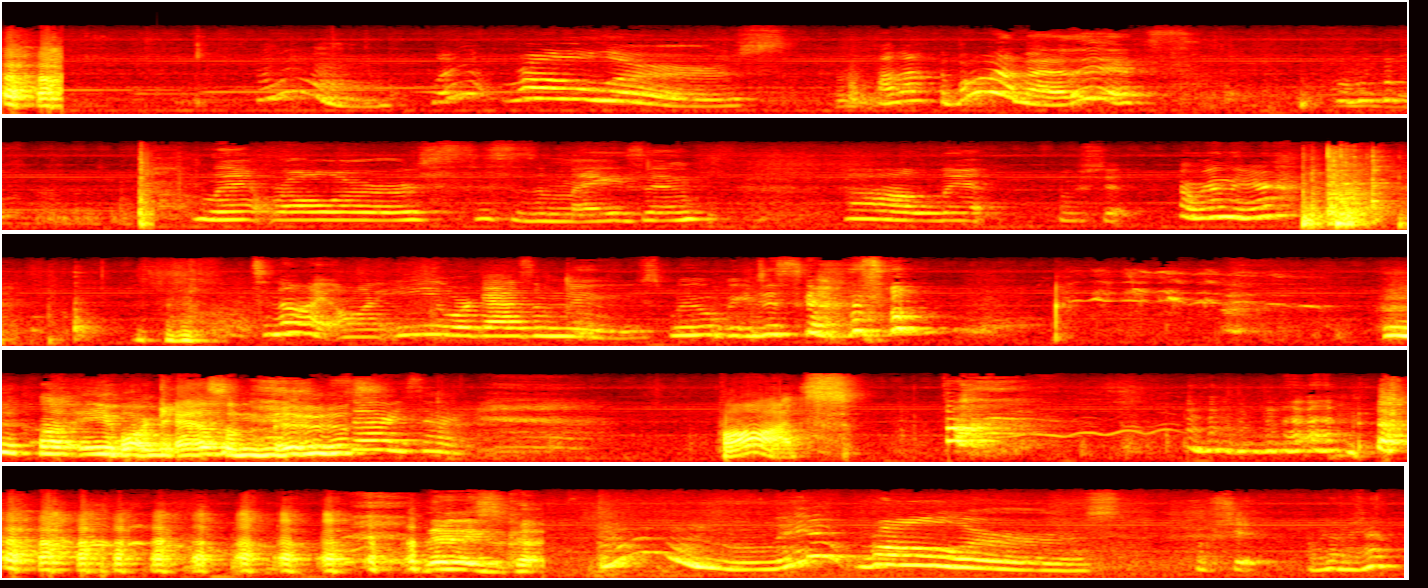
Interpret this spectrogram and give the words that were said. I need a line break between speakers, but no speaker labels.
Mmm, lint rollers. I knocked the bottom out of this. lint rollers. This is amazing. Oh, lint. Oh shit. We in here? Tonight on E Orgasm News, we will be discussing.
On E-Orgasm News.
sorry, sorry.
Thoughts.
Then he's cut.
Mmm, lint rollers. Oh shit. Are we in here?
